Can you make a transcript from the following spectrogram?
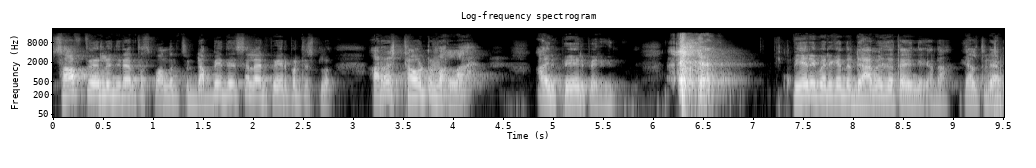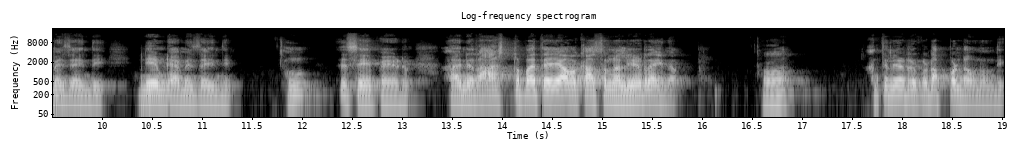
సాఫ్ట్వేర్ ఇంజనీర్ ఎంత స్పందన డెబ్బై దేశాలు ఆయన పేరు ప్రతిష్టలో. అరెస్ట్ అవటం వల్ల ఆయన పేరు పెరిగింది. పేరు పెరిగింది డ్యామేజ్ అయితే అయింది కదా. హెల్త్ డ్యామేజ్ అయింది నేమ్ డ్యామేజ్ అయింది? సేఫ్ అయ్యాడు. ఆయన రాష్ట్రపతి అయ్యే అవకాశం ఉన్న లీడర్ ఆయన అంత లీడర్ కూడా అప్ అండ్ డౌన్ ఉంది.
